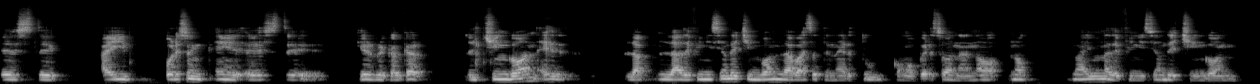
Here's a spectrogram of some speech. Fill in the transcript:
Este, ahí, por eso eh, este, quiero recalcar, el chingón, es, la, la, definición de chingón la vas a tener tú como persona, no, no, no hay una definición de chingón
